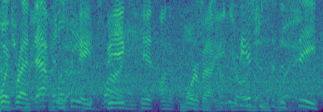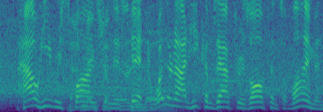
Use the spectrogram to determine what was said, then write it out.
Boy, Brad, that was a big hit on the quarterback. eight I'm going to be yards on the interested to see how he responds from this hit and whether or not he comes after his offensive lineman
